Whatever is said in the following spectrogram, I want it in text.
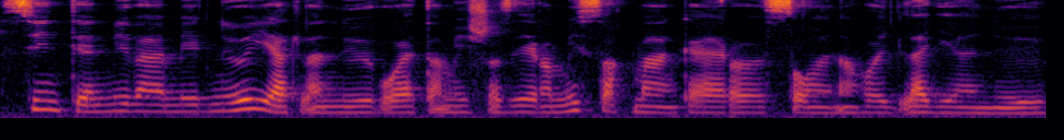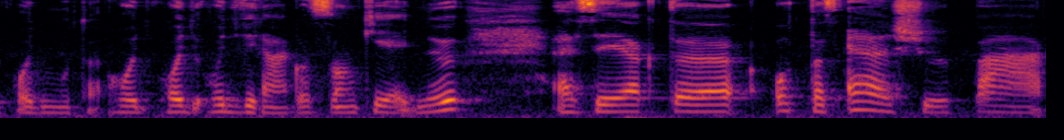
szintén, mivel még nőietlen nő voltam, és azért a mi szakmánk erről szólna, hogy legyen nő, hogy, muta, hogy, hogy, hogy virágozzon ki egy nő, ezért ott az első pár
